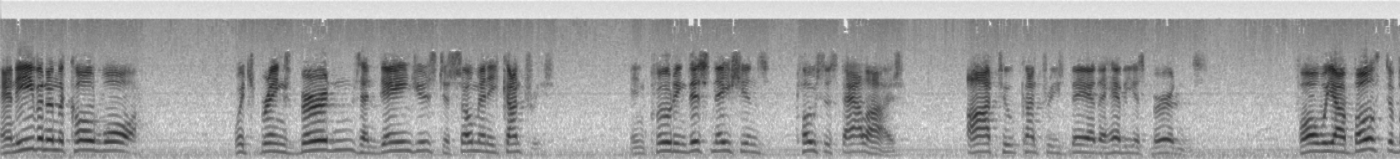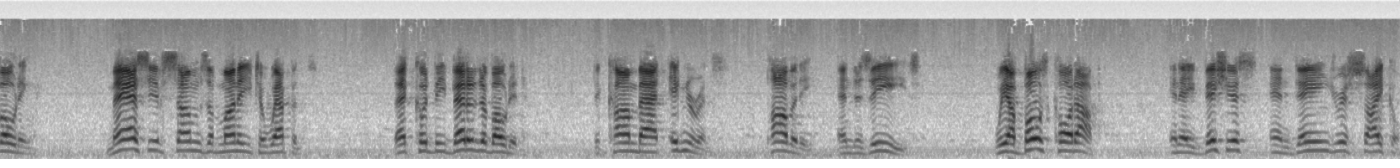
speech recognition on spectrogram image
And even in the Cold War, which brings burdens and dangers to so many countries, including this nation's closest allies, our two countries bear the heaviest burdens. For we are both devoting massive sums of money to weapons that could be better devoted to combat ignorance, poverty, and disease. We are both caught up in a vicious and dangerous cycle,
